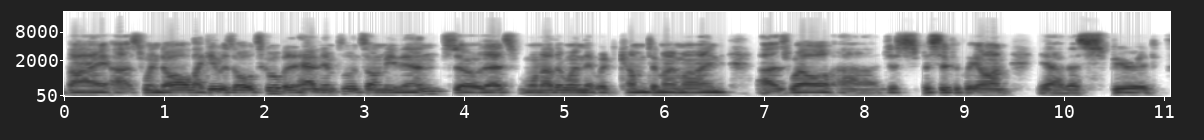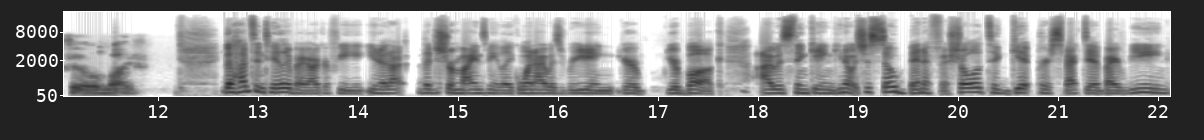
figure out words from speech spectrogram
by uh, Swindoll. Like it was old school, but it had an influence on me then. So that's one other one that would come to my mind as well, uh, just specifically on, yeah, the Spirit Filled Life. The Hudson Taylor biography, you know, that, that just reminds me like when I was reading your your book, I was thinking, you know, it's just so beneficial to get perspective by reading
